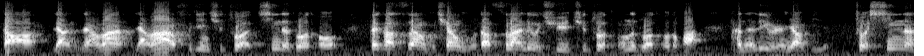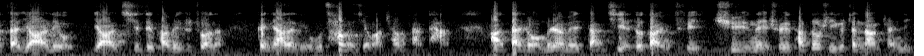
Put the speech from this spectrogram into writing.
到两两万两万二附近去做新的多头，背靠四万五千五到四万六去去做铜的多头的话，可能利润要比做新呢在幺二六幺二七这块位置做呢更加的流畅一些往上的反弹啊。但是我们认为短期也都到一个区区域内，所以它都是一个震荡整理。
